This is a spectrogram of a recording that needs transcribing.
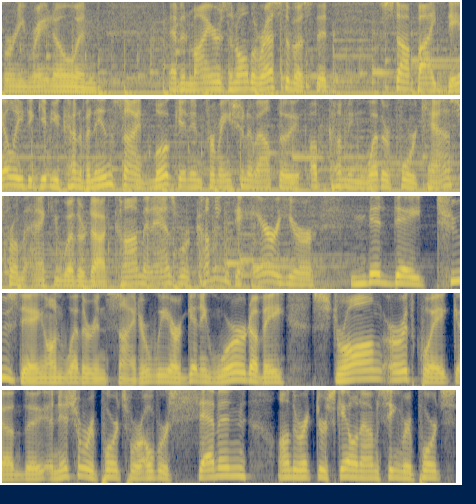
Bernie Rayno and Evan Myers and all the rest of us that stop by daily to give you kind of an inside look at information about the upcoming weather forecast from AccuWeather.com. And as we're coming to air here midday Tuesday on Weather Insider, we are getting word of a strong earthquake. Uh, the initial reports were over seven on the Richter scale. Now I'm seeing reports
